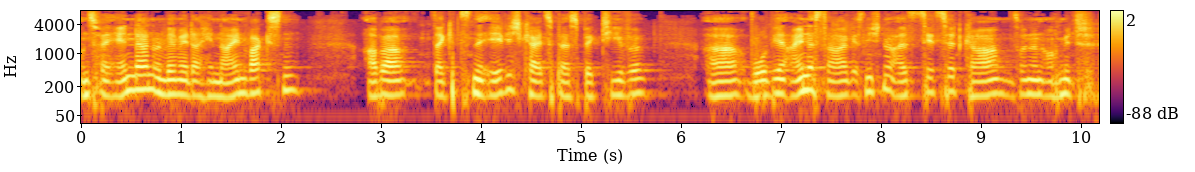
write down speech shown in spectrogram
uns verändern und wenn wir da hineinwachsen. Aber da gibt es eine Ewigkeitsperspektive, äh, wo wir eines Tages nicht nur als CZK, sondern auch mit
